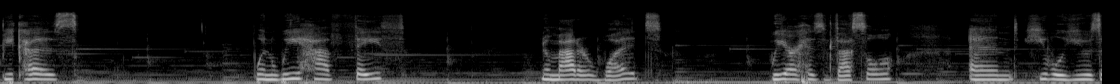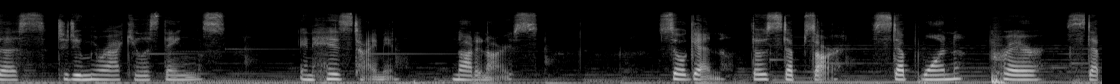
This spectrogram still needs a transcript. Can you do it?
Because when we have faith, no matter what, we are His vessel and He will use us to do miraculous things in His timing, not in ours. So, again, those steps are step one, prayer, step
